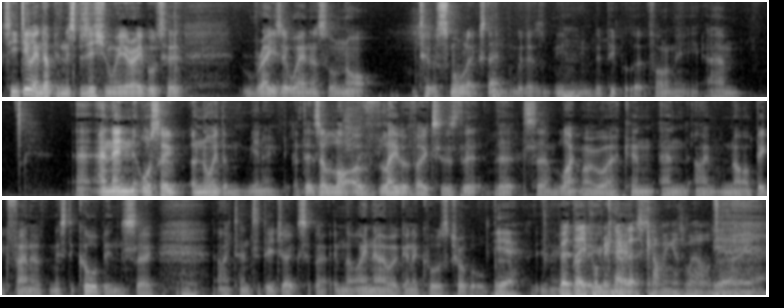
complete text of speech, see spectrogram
so you do end up in this position where you're able to raise awareness or not to a small extent with the people that follow me. Um, and then also annoy them. You know, there's a lot of Labour voters that that um, like my work, and, and I'm not a big fan of Mr. Corbyn, so I tend to do jokes about him that I know are going to cause trouble. But, Yeah. you know, But they who probably know that's coming as well. So, yeah.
